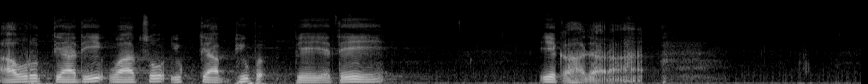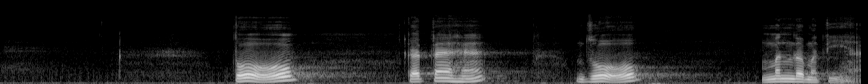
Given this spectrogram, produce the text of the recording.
आवृत्त्यादि वाचो युक्त्याभ्युप पेयते ये कहा जा रहा है। तो कहते हैं, जो मंदमती है,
